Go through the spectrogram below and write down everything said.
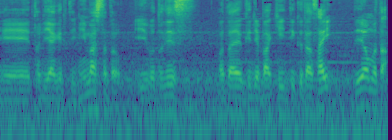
えー、取り上げてみましたということです。またよければ聞いてください。ではまた。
